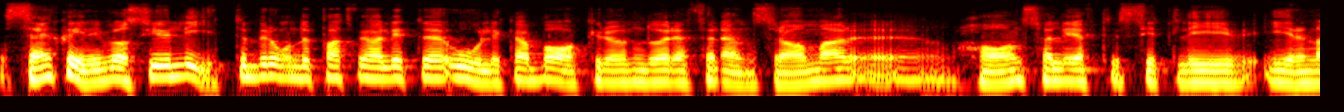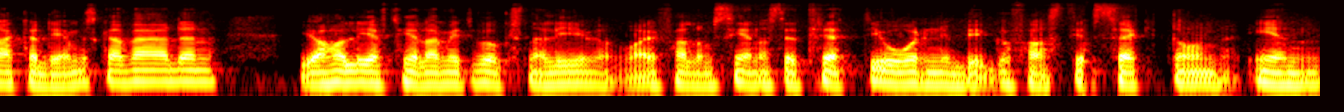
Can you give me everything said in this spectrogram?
Sen skiljer vi oss ju lite beroende på att vi har lite olika bakgrund och referensramar. Eh, Hans har levt sitt liv i den akademiska världen. Jag har levt hela mitt vuxna liv, i varje fall de senaste 30 åren i bygg och fastighetssektorn, i en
